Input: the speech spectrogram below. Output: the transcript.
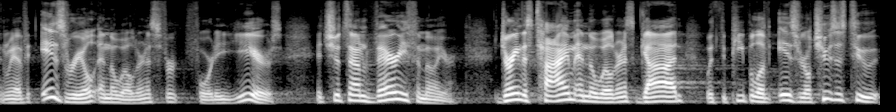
And we have Israel in the wilderness for 40 years. It should sound very familiar. During this time in the wilderness, God, with the people of Israel, chooses to,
